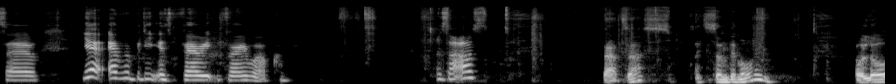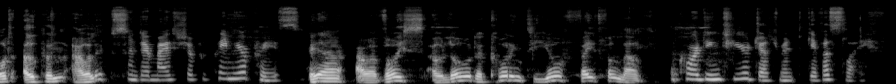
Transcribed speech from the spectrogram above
So, yeah, everybody is very, very welcome. Is that us? That's us. It's Sunday morning. O Lord, open our lips. And our mouth shall proclaim your praise. Hear our voice, O Lord, according to your faithful love. According to your judgment, give us life.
